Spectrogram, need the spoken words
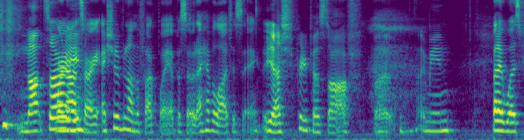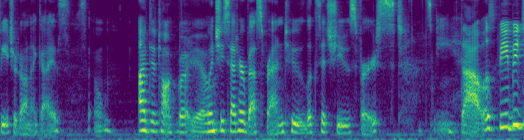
not sorry. We're not sorry. I should have been on the fuckboy episode. I have a lot to say, Yeah, she's pretty pissed off, but I mean, but I was featured on it, guys. So I did talk about you. when she said her best friend who looks at shoes first, that's me. that was BBJ.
